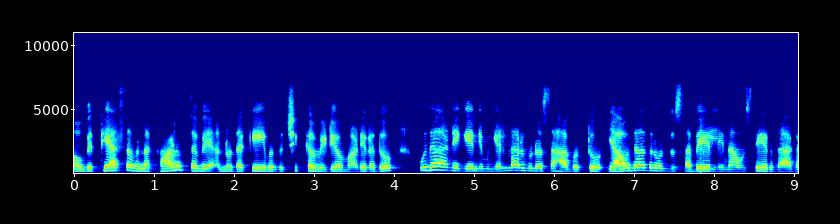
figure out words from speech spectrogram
ಅವು ವ್ಯತ್ಯಾಸವನ್ನ ಕಾಣುತ್ತವೆ ಅನ್ನೋದಕ್ಕೆ ಈ ಒಂದು ಚಿಕ್ಕ ವಿಡಿಯೋ ಮಾಡಿರೋದು. ಉದಾಹರಣೆಗೆ ನಿಮ್ಗೆಲ್ಲರಿಗೂ ಸಹ ಗೊತ್ತು, ಯಾವ್ದಾದ್ರು ಒಂದು ಸಭೆಯಲ್ಲಿ ನಾವು ಸೇರಿದಾಗ,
